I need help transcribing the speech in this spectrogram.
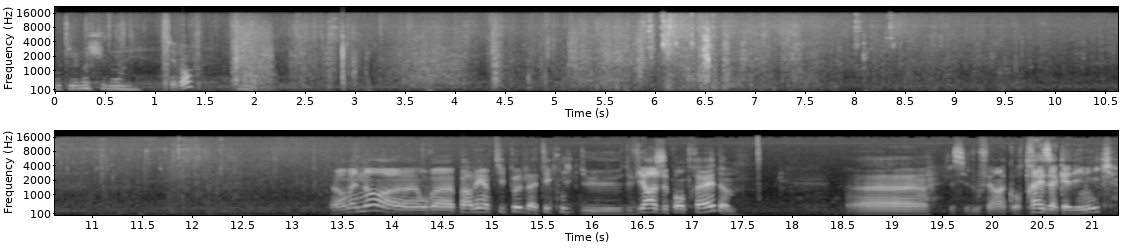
Ok, moi je suis bon. oui. C'est bon? Alors maintenant, euh, on va parler un petit peu de la technique du, du virage de pentraide. Euh, J'essaie de vous faire un cours très académique.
